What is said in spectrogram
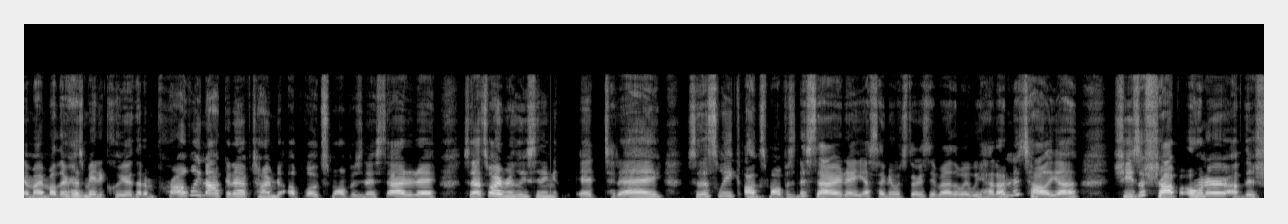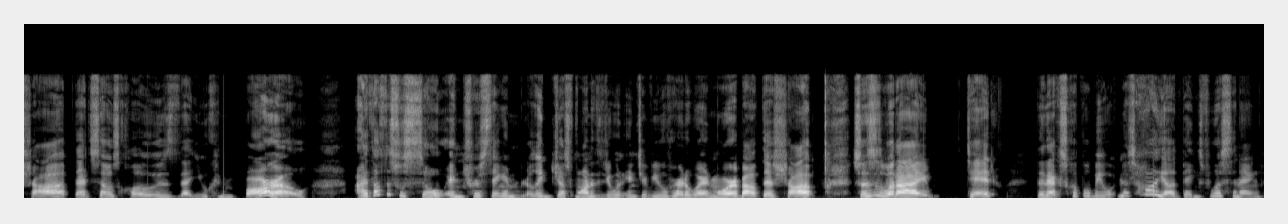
and my mother has made it clear that I'm probably not gonna have time to upload Small Business Saturday, so that's why I'm releasing it today. So this week on Small Business Saturday, yes, I know it's Thursday by the way, we had on Natalia. She's a shop owner of this shop that sells clothes that you can borrow. I thought this was so interesting and really just wanted to do an interview with her to learn more about this shop. So this is what I did. The next clip will be with Natalia. Thanks for listening.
